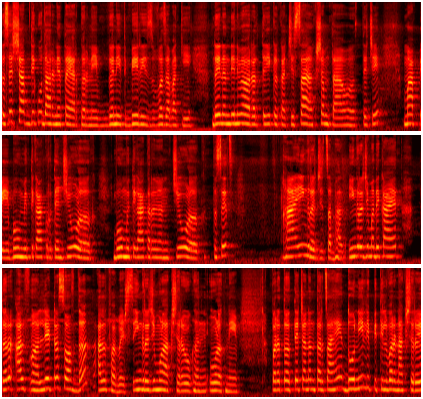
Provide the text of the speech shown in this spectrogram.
तसेच शाब्दिक उदाहरणे तयार करणे गणित बेरीज वजाबाकी दैनंदिन व्यवहारात एककाची सा क्षमता त्याचे मापे भौमितिक आकृत्यांची ओळख भौमितिक आकारांची ओळख तसेच हा इंग्रजीचा भाग. इंग्रजीमध्ये काय आहेत? तर अल्फ लेटर्स ऑफ द अल्फाबेट्स इंग्रजी मुळाक्षरे ओळख ओळखणे. परत त्याच्यानंतरचं आहे दोन्ही लिपीतील वर्णाक्षरे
